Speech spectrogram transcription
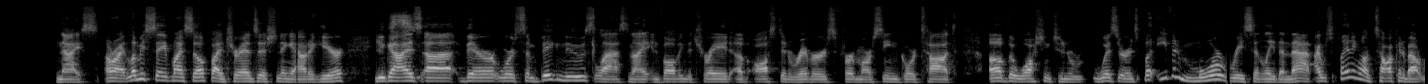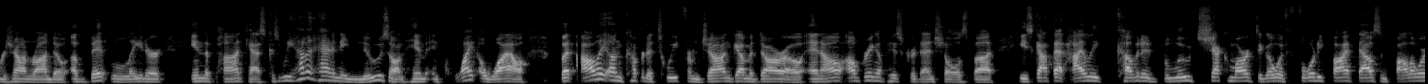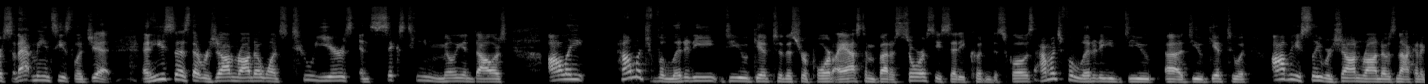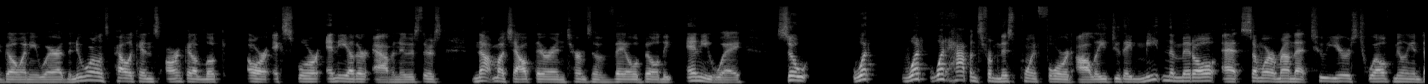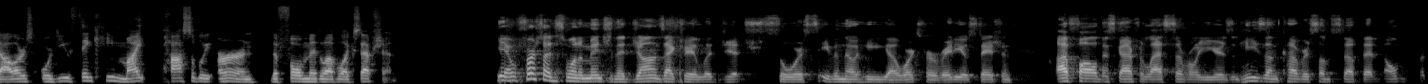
Nice. All right, let me save myself by transitioning out of here. You guys, uh, there were some big news last night involving the trade of Austin Rivers for Marcin Gortat of the Washington Wizards. But even more recently than that, I was planning on talking about Rajon Rondo a bit later in the podcast because we haven't had any news on him in quite a while. But Ali uncovered a tweet from John Gambadoro, and I'll, I'll bring up his credentials. But he's got that highly coveted blue check mark to go with 45,000 followers. So that means he's legit. And he says that Rajon Rondo wants two years and $16 million. Ali, how much validity do you give to this report? I asked him about a source. He said he couldn't disclose. How much validity do you uh, do you give to it? Obviously, Rajon Rondo is not going to go anywhere. The New Orleans Pelicans aren't going to look or explore any other avenues. There's not much out there in terms of availability anyway. So, what what what happens from this point forward, Ali? Do they meet in the middle at somewhere around that two years, twelve million dollars, or do you think he might possibly earn the full mid level exception? Yeah, well, first I just want to mention that John's actually a legit source, even though he uh, works for a radio station. I've followed this guy for the last several years, and he's uncovered some stuff that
